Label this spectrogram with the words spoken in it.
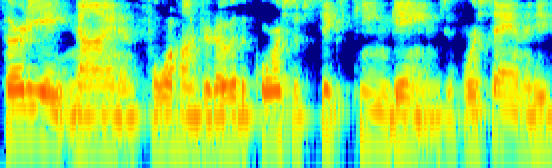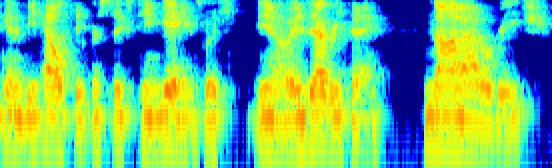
38, 9, and 400 over the course of 16 games, if we're saying that he's going to be healthy for 16 games, which, you know, is everything, not out of reach.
